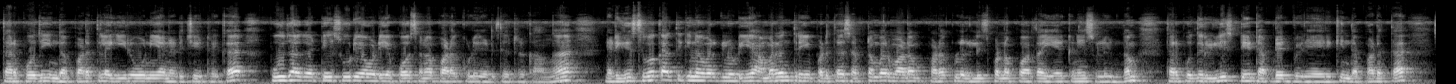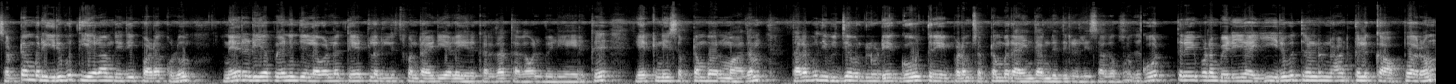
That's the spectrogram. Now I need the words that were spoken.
தற்போது இந்த படத்தில் ஹீரோனியாக நடிச்சிட்ருக்க பூஜா கட்டி சூர்யாவுடைய போசனாக படக்குழு எடுத்துகிட்டு இருக்காங்க நடிகர் சிவகார்த்திகேயன் அவர்களுடைய அமரன் திரைப்படத்தை செப்டம்பர் மாதம் படக்குழு ரிலீஸ் பண்ண போகிறதா ஏற்கனவே சொல்லியிருந்தோம். தற்போது ரிலீஸ் டேட் அப்டேட் வெளியாகிருக்கு இந்த படத்தை செப்டம்பர் இருபத்தி ஏழாம் தேதி படக்குழு நேரடியாக பேனிந்திய லெவலில் தேட்டரில் ரிலீஸ் பண்ணுற ஐடியாவில் இருக்கிறதா தகவல் வெளியாயிருக்கு ஏற்கனவே செப்டம்பர் மாதம் தளபதி விஜய் அவர்களுடைய கோட் திரைப்படம் செப்டம்பர் ஐந்தாம் தேதி ரிலீஸ் ஆக போகுது. கோட் திரைப்படம் வெளியாகி இருபத்தி ரெண்டு நாட்களுக்கு அப்புறம்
